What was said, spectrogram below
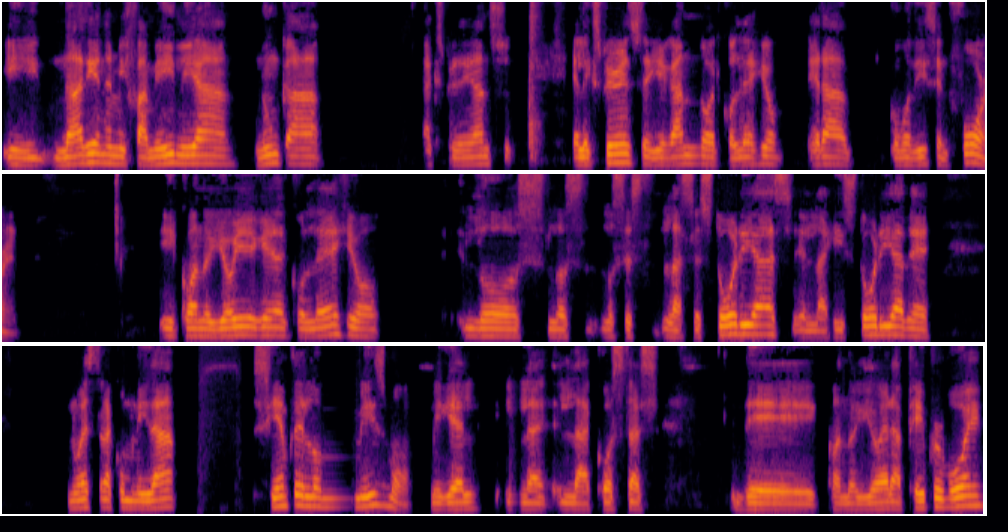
y nadie en mi familia nunca experiencia, el experiencia llegando al colegio era, como dicen, foreign. Y cuando yo llegué al colegio, los, los, las historias, la historia de nuestra comunidad, siempre lo mismo, Miguel, la cosas de cuando yo era paperboy,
